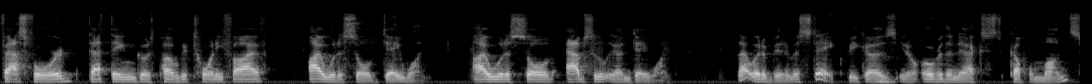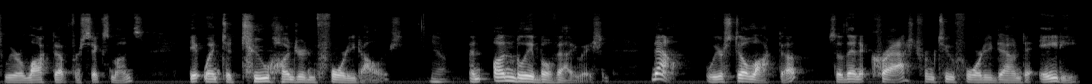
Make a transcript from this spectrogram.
fast forward, that thing goes public at 25. I would have sold day one. I would have sold absolutely on day one. That would have been a mistake because, mm. you know, over the next couple months, we were locked up for six months. It went to $240. Yeah. An unbelievable valuation. Now, we were still locked up. So then it crashed from 240 down to 80,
